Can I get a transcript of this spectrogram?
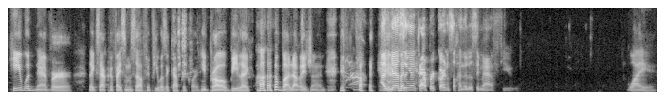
he would never like sacrifice himself if he was a Capricorn. He'd probably be like, bala kayo dyan. I'm guessing ang Capricorn sa kanila si Matthew. Why?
